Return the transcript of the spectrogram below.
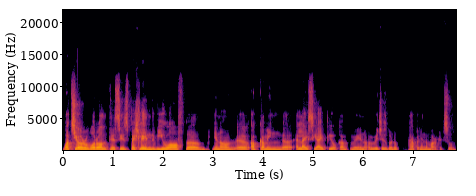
what's your overall thesis, especially in the view of the you know uh, upcoming uh, LIC IPO, com- you know, which is going to happen in the market soon?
